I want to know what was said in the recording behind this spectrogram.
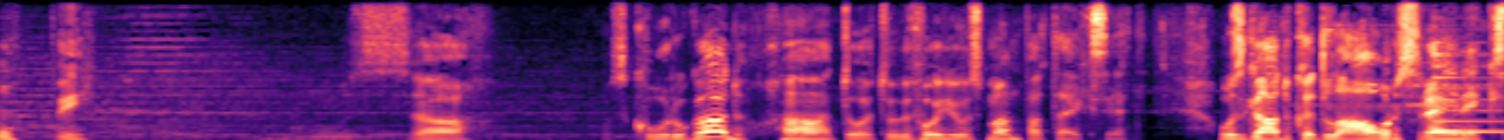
upi uz, uh, uz kuru gadu? Ha, to, to, jūs man pateiksiet. Uz gadu, kad Lauris Reiniks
